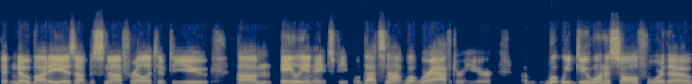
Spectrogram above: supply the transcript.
that nobody is up to snuff relative to you um, alienates people. That's not what we're after here. What we do want to solve for, though,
